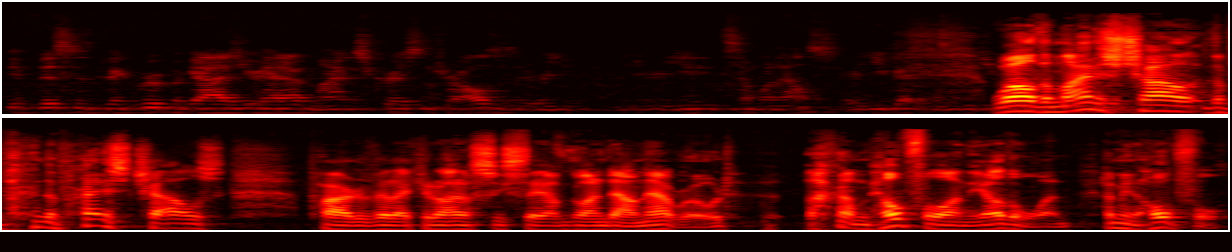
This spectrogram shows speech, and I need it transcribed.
if this is the group of guys you have, minus Chris and Charles, is there, you, you need someone else, or you guys? Well, the minus child, the, the minus child's part of it, I can honestly say I've gone down that road. I'm helpful on the other one. I mean, hopeful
